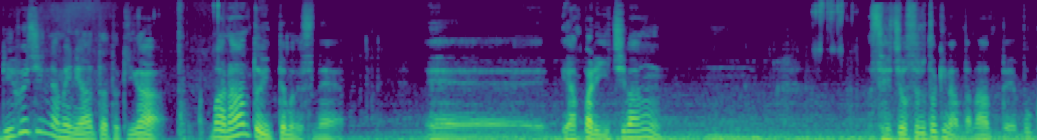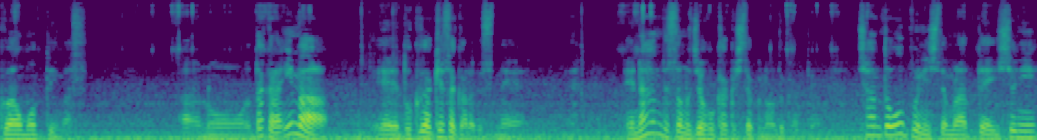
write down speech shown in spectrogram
理不尽な目にあった時がまあ何と言ってもですね、えー、やっぱり一番、うん、成長する時なんだなって僕は思っています。あのだから今、えー、僕が今朝からですねえなんでその情報隠しておくの？とかってちゃんとオープンにしてもらって一緒に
